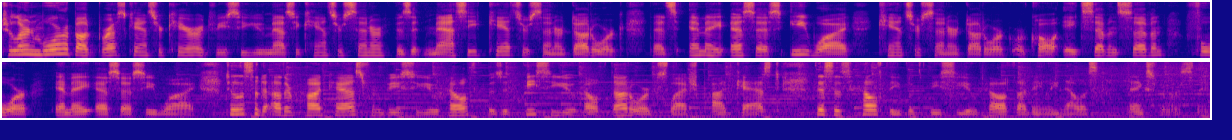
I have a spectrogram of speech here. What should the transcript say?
To learn more about breast cancer care at VCU Massey Cancer Center, visit masseycancercenter.org. That's M A S S E Y cancercenter.org or call 877 4 M A S S E Y. To listen to other podcasts from VCU Health, visit vcuhealth.org slash podcast. This is Healthy with VCU Health. I'm Aileen Ellis. Thanks for listening.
